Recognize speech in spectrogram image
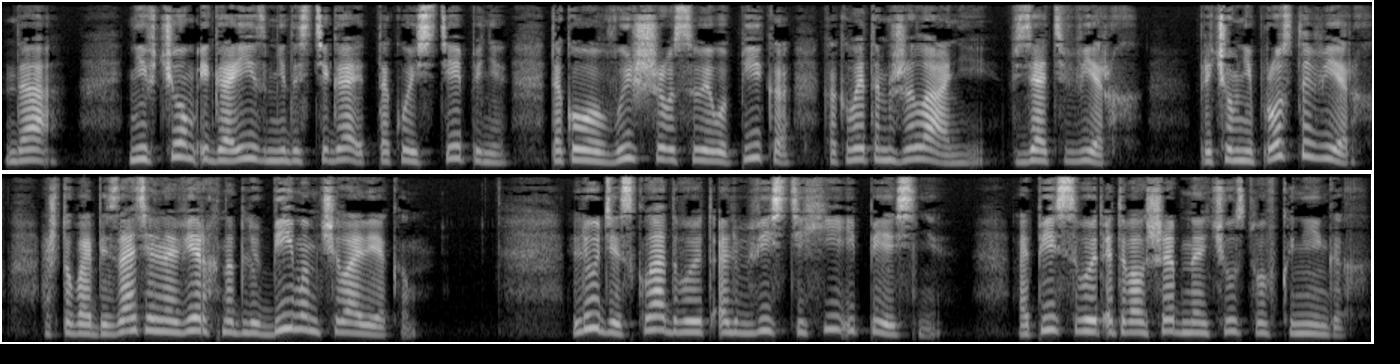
Да, ни в чем эгоизм не достигает такой степени, такого высшего своего пика, как в этом желании взять верх. Причем не просто верх, а чтобы обязательно верх над любимым человеком. Люди складывают о любви стихи и песни, описывают это волшебное чувство в книгах.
